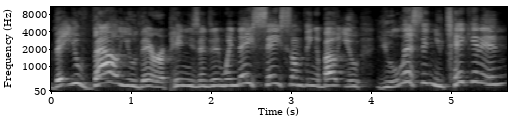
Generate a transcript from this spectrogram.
that you value their opinions, and then when they say something about you, you listen, you take it in,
